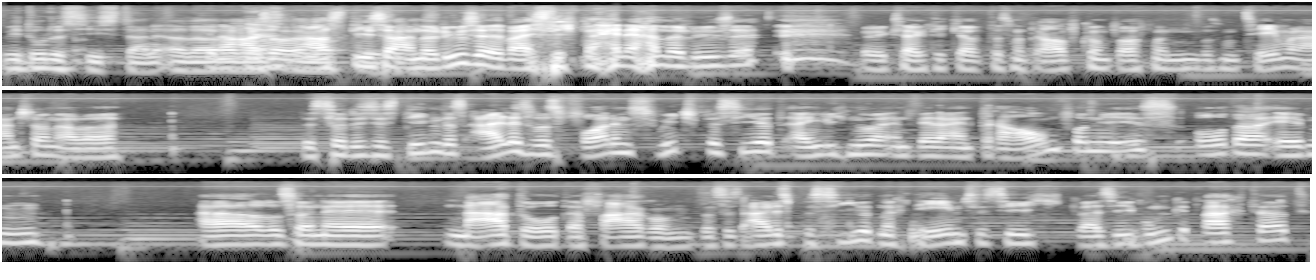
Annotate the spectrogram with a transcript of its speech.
wie du das siehst, Daniel. Genau, also aus dieser Analyse, weiß ich meine Analyse. Wie gesagt, ich glaube, dass man draufkommt, braucht man, muss man zehnmal anschauen, aber das ist so dieses Ding, dass alles, was vor dem Switch passiert, eigentlich nur entweder ein Traum von ihr ist oder eben äh, oder so eine Nahtoderfahrung, dass es alles passiert, nachdem sie sich quasi umgebracht hat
